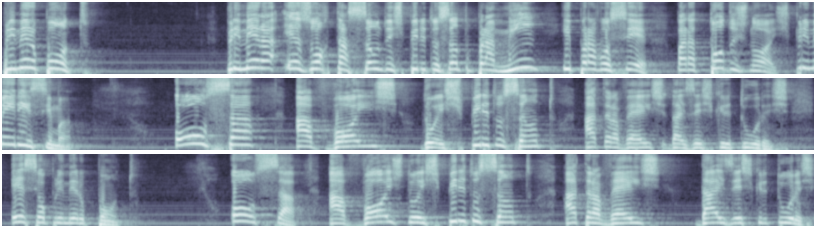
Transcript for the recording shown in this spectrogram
primeiro ponto, primeira exortação do Espírito Santo para mim e para você, para todos nós. Primeiríssima, ouça a voz do Espírito Santo através das Escrituras. Esse é o primeiro ponto. Ouça a voz do Espírito Santo através das Escrituras.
